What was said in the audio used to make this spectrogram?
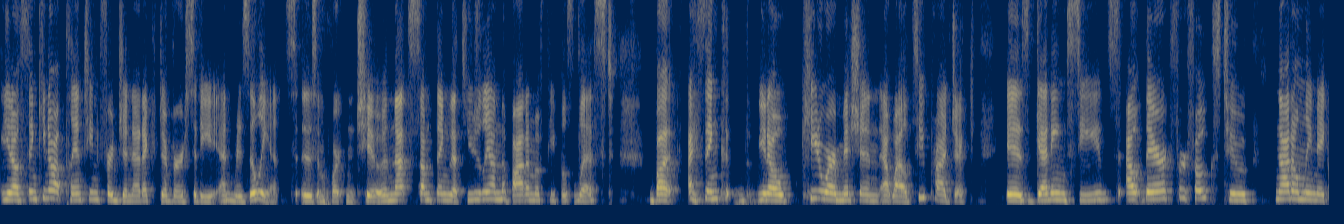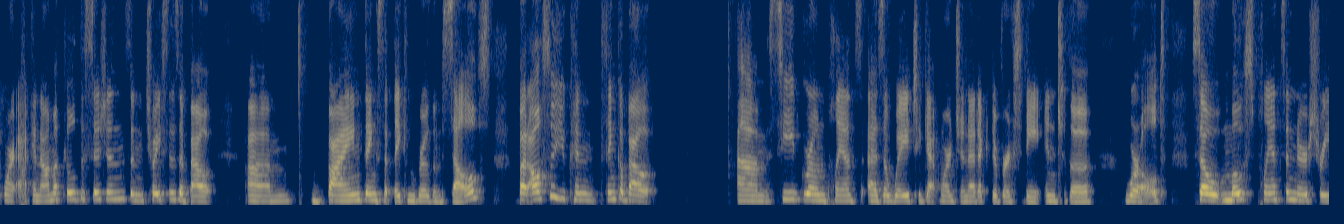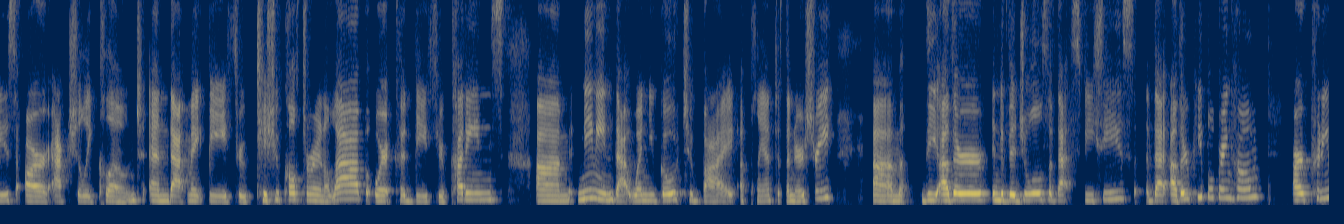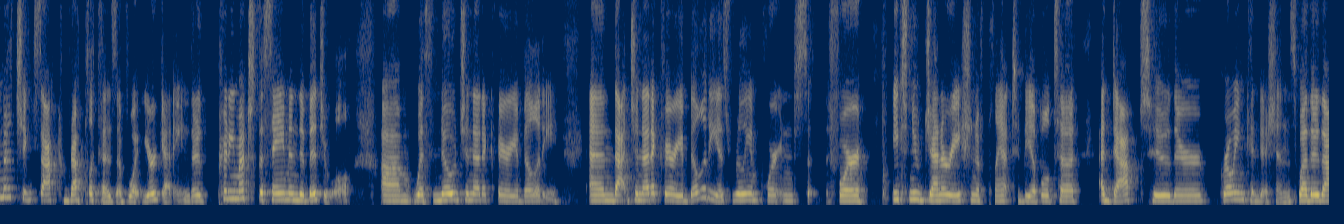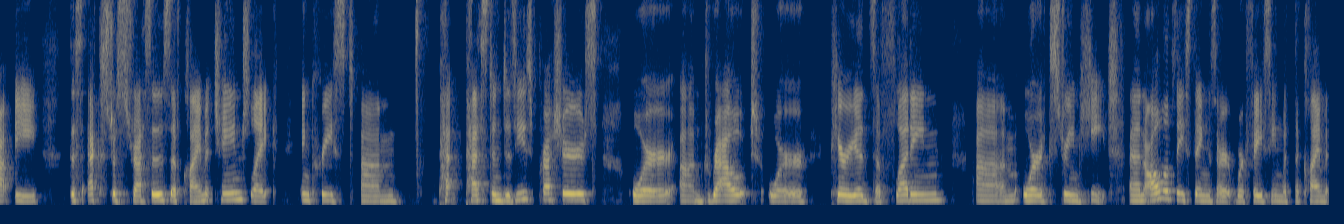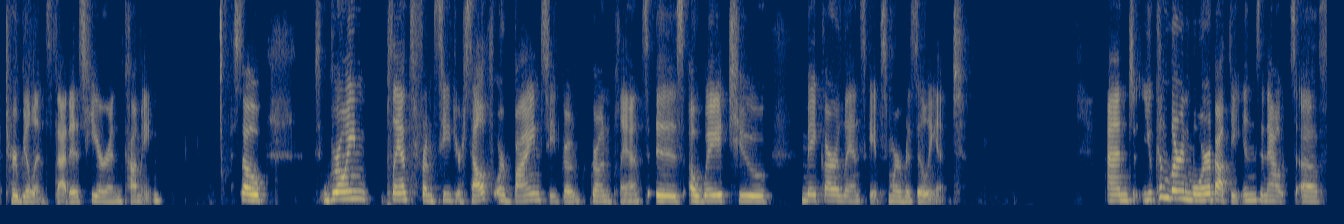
you know thinking about planting for genetic diversity and resilience is important too and that's something that's usually on the bottom of people's list. But i think you know key to our mission at wild seed project is getting seeds out there for folks to not only make more economical decisions and choices about um, buying things that they can grow themselves but also you can think about um, seed grown plants as a way to get more genetic diversity into the world. So most plants in nurseries are actually cloned, and that might be through tissue culture in a lab, or it could be through cuttings, um, meaning that when you go to buy a plant at the nursery, um, the other individuals of that species that other people bring home are pretty much exact replicas of what you're getting. They're pretty much the same individual um, with no genetic variability. And that genetic variability is really important for each new generation of plant to be able to adapt to their growing conditions, whether that be this extra stresses of climate change, like increased um, pe- pest and disease pressures, or um, drought, or periods of flooding um, or extreme heat. And all of these things are we're facing with the climate turbulence that is here and coming. So growing plants from seed yourself or buying seed grow, grown plants is a way to make our landscapes more resilient. And you can learn more about the ins and outs of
